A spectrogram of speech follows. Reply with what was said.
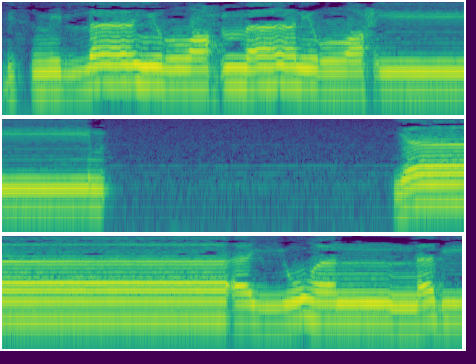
بسم الله الرحمن الرحيم. يا أيها النبي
